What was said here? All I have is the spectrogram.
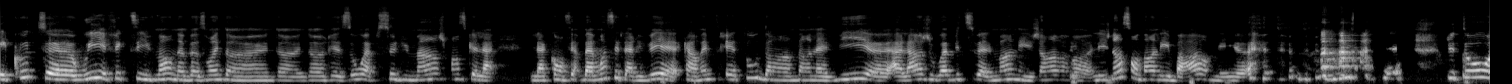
écoute, euh, oui, effectivement, on a besoin d'un réseau absolument. Je pense que la, Ben, moi, c'est arrivé euh, quand même très tôt dans, la vie, euh, à l'âge où habituellement les gens, les gens sont dans les bars, mais plutôt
